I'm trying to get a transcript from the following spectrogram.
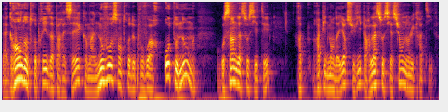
la grande entreprise apparaissait comme un nouveau centre de pouvoir autonome au sein de la société, rapidement d'ailleurs suivi par l'association non lucrative.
